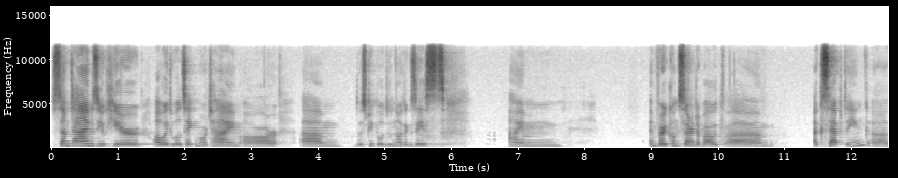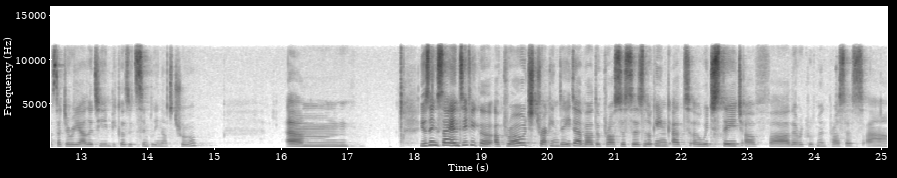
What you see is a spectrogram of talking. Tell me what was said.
sometimes you hear, oh, it will take more time or um, those people do not exist. I'm I'm very concerned about um, accepting uh, such a reality because it's simply not true. Um, using scientific uh, approach, tracking data about the processes, looking at uh, which stage of uh, the recruitment process uh,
